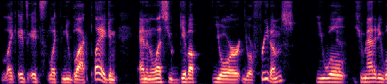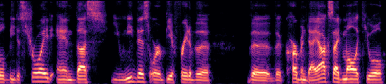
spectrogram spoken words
like it's it's like the new Black Plague, and and unless you give up your your freedoms, you will yeah. humanity will be destroyed, and thus you need this or be afraid of the the the carbon dioxide molecule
